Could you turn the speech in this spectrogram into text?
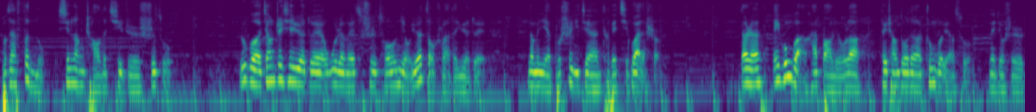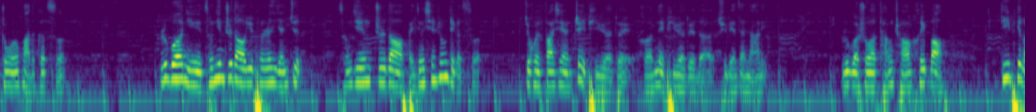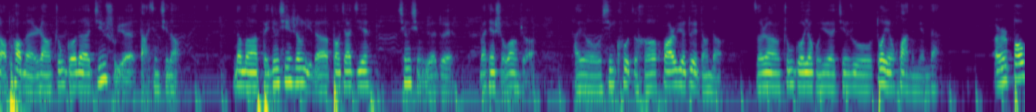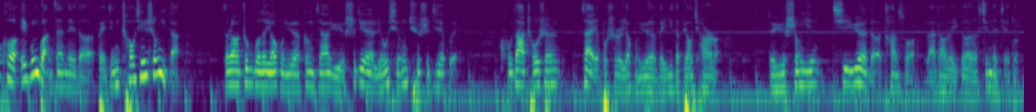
不再愤怒，新浪潮的气质十足。如果将这些乐队误认为是从纽约走出来的乐队，那么也不是一件特别奇怪的事儿。当然，A 公馆还保留了非常多的中国元素，那就是中文化的歌词。如果你曾经知道乐评人严峻，曾经知道“北京新生”这个词，就会发现这批乐队和那批乐队的区别在哪里。如果说唐朝黑豹第一批老炮们让中国的金属乐大行其道，那么北京新生里的鲍家街、清醒乐队、麦田守望者。还有新裤子和花儿乐队等等，则让中国摇滚乐进入多元化的年代；而包括 A 公馆在内的北京超新生一代，则让中国的摇滚乐更加与世界流行趋势接轨。苦大仇深再也不是摇滚乐唯一的标签了，对于声音、器乐的探索来到了一个新的阶段。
